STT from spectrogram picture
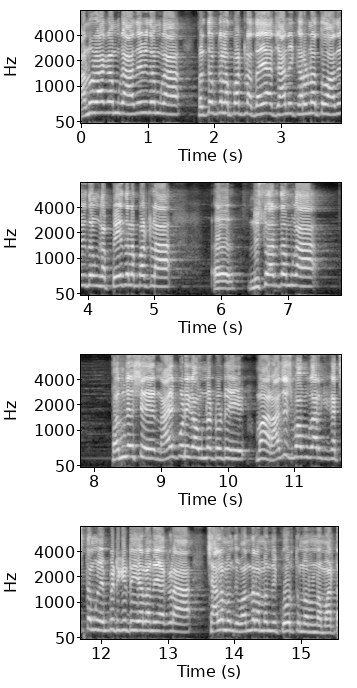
అనురాగంగా అదేవిధంగా ప్రతి ఒక్కరి పట్ల దయా జాలి కరుణతో అదేవిధంగా పేదల పట్ల నిస్వార్థంగా పనిచేసే నాయకుడిగా ఉన్నటువంటి మా రాజేష్ బాబు గారికి ఖచ్చితంగా ఎంపీ టికెట్ ఇవ్వాలని అక్కడ చాలామంది వందల మంది కోరుతున్నారు అన్నమాట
